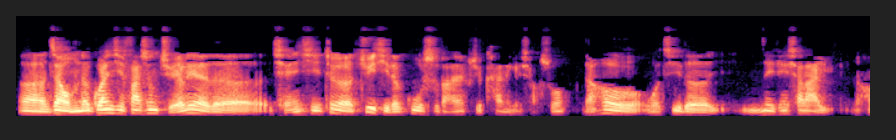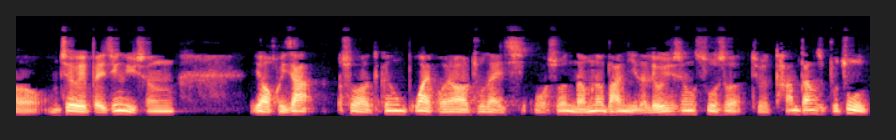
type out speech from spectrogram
呃，在我们的关系发生决裂的前夕，这个具体的故事大家去看那个小说。然后我记得那天下大雨，然后我们这位北京女生要回家，说跟外婆要住在一起。我说能不能把你的留学生宿舍，就是他们当时不住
